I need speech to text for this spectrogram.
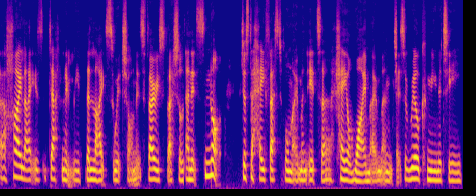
a highlight is definitely the light switch on. It's very special and it's not just a hay festival moment, it's a hay on Wye moment. It's a real community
